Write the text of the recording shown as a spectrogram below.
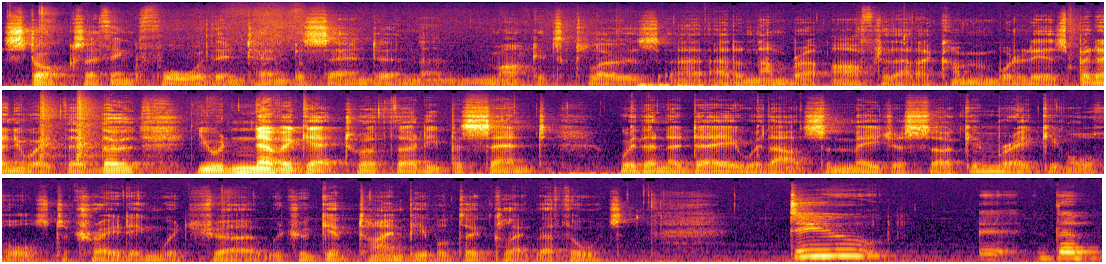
stocks I think fall within 10% and then markets close uh, at a number after that. I can't remember what it is, but anyway, those you would never get to a 30% within a day without some major circuit mm. breaking or halts to trading, which uh, which would give time people to collect their thoughts. Do uh, the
